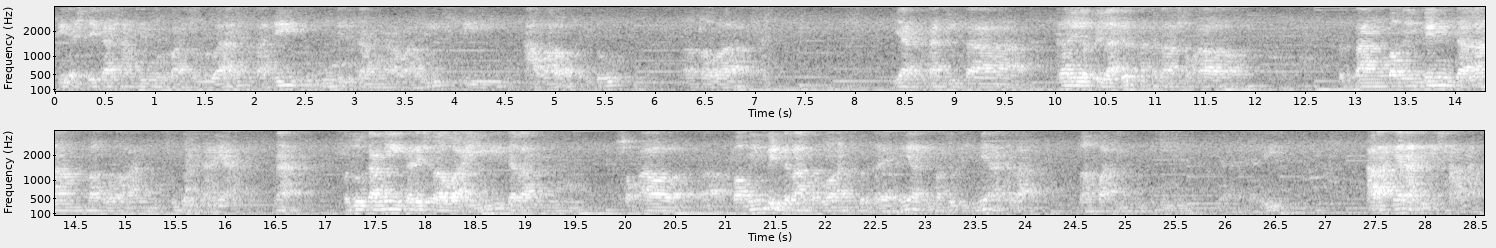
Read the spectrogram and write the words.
di SDK Timur Pasuruan tadi mungkin sudah mengawali di awal itu eh, bahwa yang akan kita gali lebih lanjut adalah soal tentang pemimpin dalam pengelolaan sumber daya. Nah, perlu kami garis bawahi dalam soal eh, pemimpin dalam pengelolaan sumber daya ini yang dimaksud di sini adalah bapak ibu. Ya, jadi arahnya nanti ke sana.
